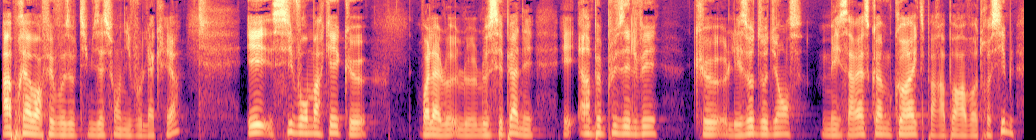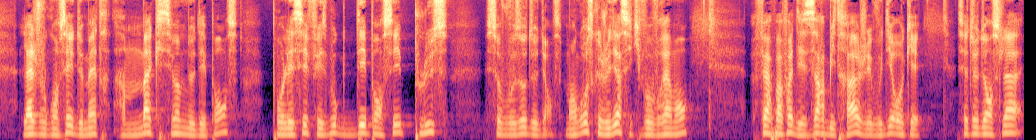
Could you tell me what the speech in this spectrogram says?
après avoir fait vos optimisations au niveau de la créa. Et si vous remarquez que voilà, le, CPA est, est, un peu plus élevé que les autres audiences, mais ça reste quand même correct par rapport à votre cible, là je vous conseille de mettre un maximum de dépenses pour laisser Facebook dépenser plus sur vos autres audiences. Mais en gros, ce que je veux dire, c'est qu'il faut vraiment faire parfois des arbitrages et vous dire, OK, cette audience-là,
